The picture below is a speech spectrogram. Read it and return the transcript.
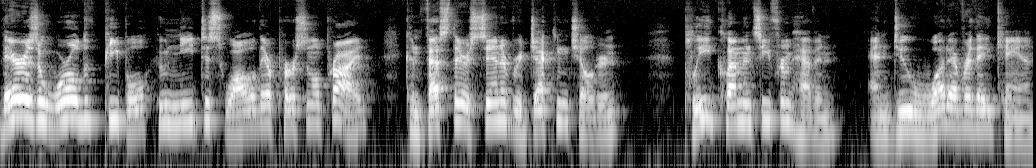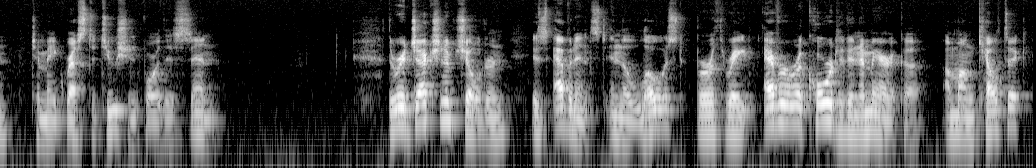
There is a world of people who need to swallow their personal pride confess their sin of rejecting children, plead clemency from heaven, and do whatever they can to make restitution for this sin. The rejection of children is evidenced in the lowest birth rate ever recorded in America among Celtic,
